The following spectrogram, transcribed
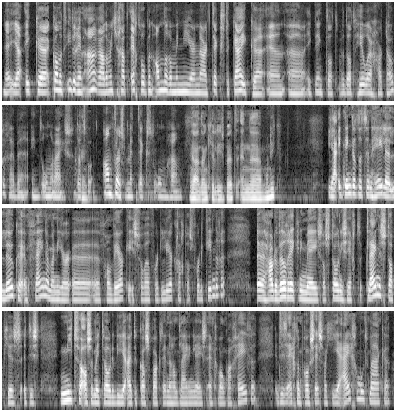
Nee, ja, ik eh, kan het iedereen aanraden, want je gaat echt wel op een andere manier naar teksten kijken. En eh, ik denk dat we dat heel erg hard nodig hebben in het onderwijs. Dat we anders met teksten omgaan. Ja, dank je Liesbeth. En eh, Monique? Ja, ik denk dat het een hele leuke en fijne manier van werken is, zowel voor de leerkracht als voor de kinderen. Eh, hou er wel rekening mee, zoals Tony zegt, kleine stapjes. Het is niet zoals een methode die je uit de kast pakt en de handleiding leest en gewoon kan geven. Het is echt een proces wat je je eigen moet maken.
